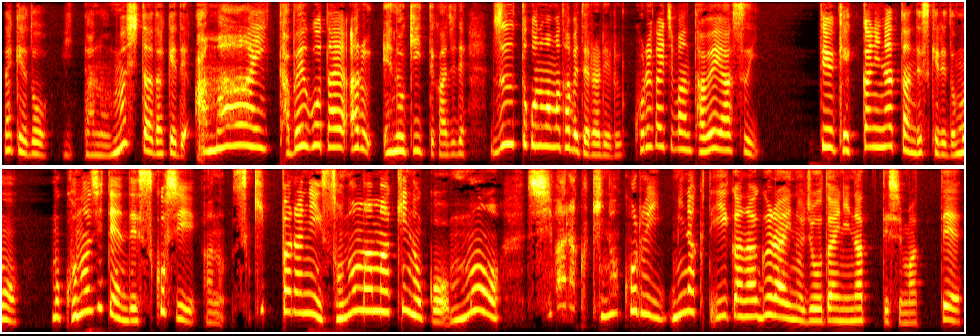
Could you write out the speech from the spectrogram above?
だけど、あの、蒸しただけで甘い、食べ応えあるえのきって感じで、ずっとこのまま食べてられる。これが一番食べやすい。っていう結果になったんですけれども、もうこの時点で少し、あの、すきっ腹にそのままキノコ、もうしばらくキノコ類見なくていいかなぐらいの状態になってしまって、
